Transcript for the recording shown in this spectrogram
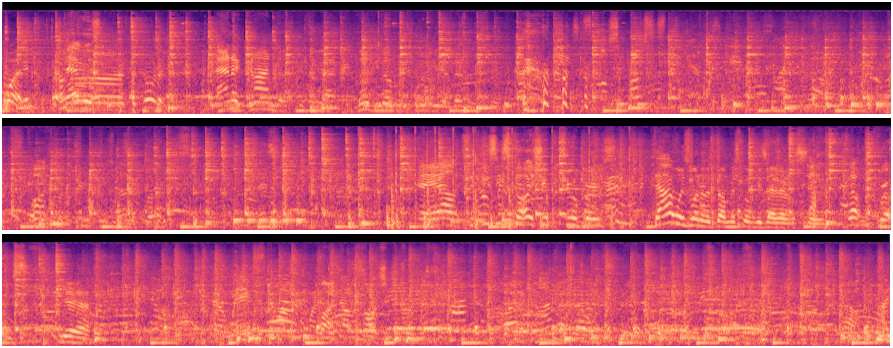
what? That was uh, Anaconda. The dumbest movie I've ever seen. Starship Troopers? That was one of the dumbest movies I've ever seen. That was gross. Yeah. What? Starship Troopers. I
